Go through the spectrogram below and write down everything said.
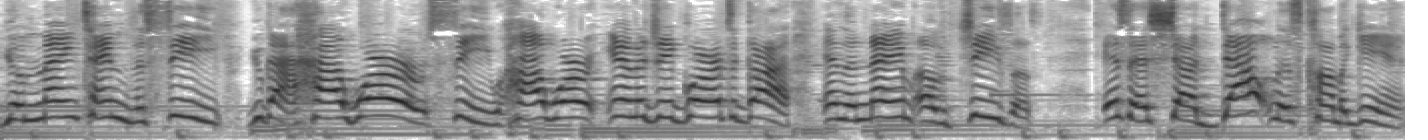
You're maintaining the seed. You got high word seed, high word energy. Glory to God. In the name of Jesus. It says, shall doubtless come again.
